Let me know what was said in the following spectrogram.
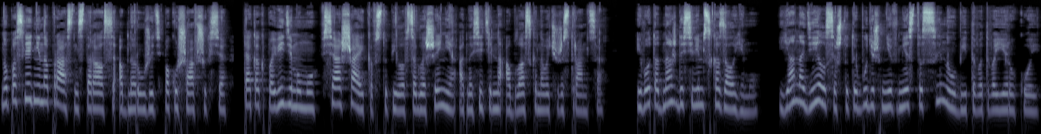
но последний напрасно старался обнаружить покушавшихся, так как, по-видимому, вся шайка вступила в соглашение относительно обласканного чужестранца. И вот однажды Селим сказал ему, я надеялся, что ты будешь мне вместо сына убитого твоей рукой.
